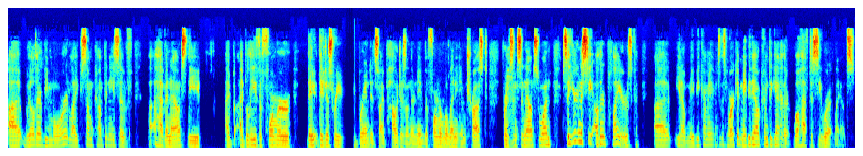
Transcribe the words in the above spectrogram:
uh, will there be more? Like some companies have have announced the, I, I believe the former they they just rebranded, so I apologize on their name. The former Millennium Trust, for mm-hmm. instance, announced one. So you're going to see other players, uh, you know, maybe coming into this market. Maybe they all come together. We'll have to see where it lands.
